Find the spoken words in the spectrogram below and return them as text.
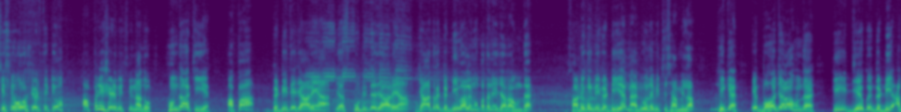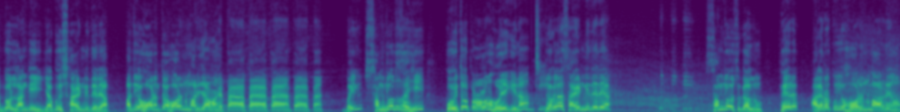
ਕਿਸੇ ਹੋਰ ਸਟੇਟ ਤੇ ਕਿਉਂ? ਆਪਣੀ ਸਟੇਟ ਵਿੱਚ ਵੀ ਨਾ ਦਿਓ ਹੁੰਦਾ ਕੀ ਹੈ? ਆਪਾਂ ਗੱਡੀ ਤੇ ਜਾ ਰਹੇ ਹਾਂ ਜਾਂ ਸਕੂਟਰੀ ਤੇ ਜਾ ਰਹੇ ਹਾਂ ਜ਼ਿਆਦਾਤਰ ਗੱਡੀ ਵਾਲਿਆਂ ਨੂੰ ਪਤਾ ਨਹੀਂ ਜ਼ਿਆਦਾ ਹੁੰਦਾ ਹੈ। ਸਾਡੇ ਕੋਲ ਵੀ ਗੱਡੀ ਹੈ ਮੈਂ ਵੀ ਉਹਦੇ ਵਿੱਚ ਸ਼ਾਮਿਲ ਆ ਠੀਕ ਹੈ? ਇਹ ਬਹੁਤ ਜ਼ਿਆਦਾ ਹੁੰਦਾ ਹੈ ਕਿ ਜੇ ਕੋਈ ਗੱਡੀ ਅੱਗੋਂ ਲੰਘ ਗਈ ਜਾਂ ਕੋਈ ਸਾਈਡ ਨਹੀਂ ਦੇ ਰਿਹਾ ਅਸੀਂ ਹੌਰਨ ਤੇ ਹੌਰਨ ਮਾਰੀ ਜਾਵਾਂਗੇ ਪੈ ਪੈ ਪੈ ਪੈ ਪੈ। ਬਈ ਸਮਝੋ ਤਾਂ ਸਹੀ ਕੋਈ ਤਾਂ ਪ੍ਰੋਬਲਮ ਹੋਏਗੀ ਨਾ ਜੀ। ਜੋ ਅਗਲਾ ਸਾਈਡ ਨਹੀਂ ਦੇ ਰਿਹਾ। ਸਮਝੋ ਉਸ ਗੱਲ ਨੂੰ। ਫਿਰ ਅਗਰ ਤੁਸੀਂ ਹੌਰਨ ਮਾਰ ਰਹੇ ਹੋ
